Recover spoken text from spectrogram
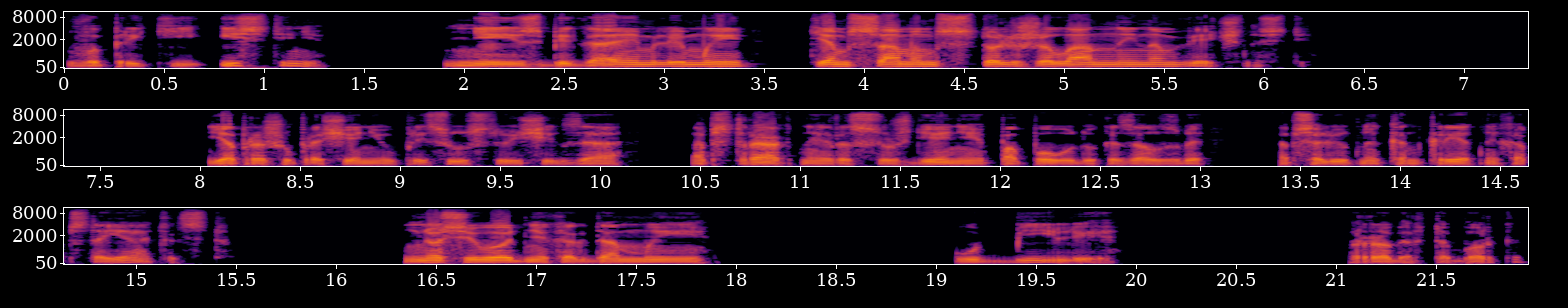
вопреки истине, не избегаем ли мы тем самым столь желанной нам вечности? Я прошу прощения у присутствующих за абстрактные рассуждения по поводу, казалось бы, абсолютно конкретных обстоятельств. Но сегодня, когда мы убили Роберта Борка,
